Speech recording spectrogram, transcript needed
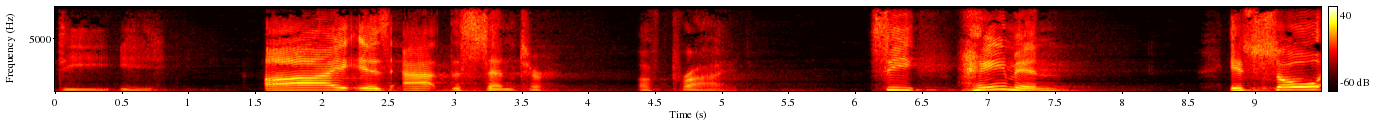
D E. I is at the center of pride. See, Haman is so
